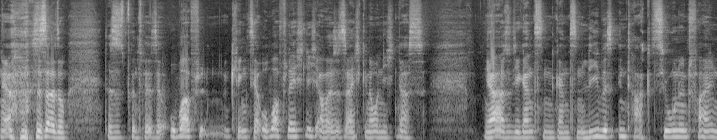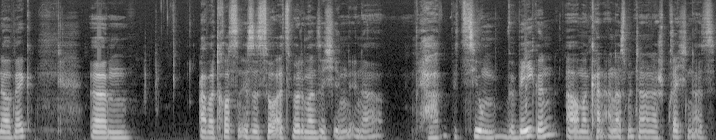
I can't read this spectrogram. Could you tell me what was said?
Ja, das ist also, das ist prinzipiell sehr oberflächlich, klingt sehr oberflächlich, aber es ist eigentlich genau nicht das. Ja, also die ganzen, ganzen Liebesinteraktionen fallen da weg. Ähm, aber trotzdem ist es so, als würde man sich in, in einer ja, Beziehung bewegen, aber man kann anders miteinander sprechen, als,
